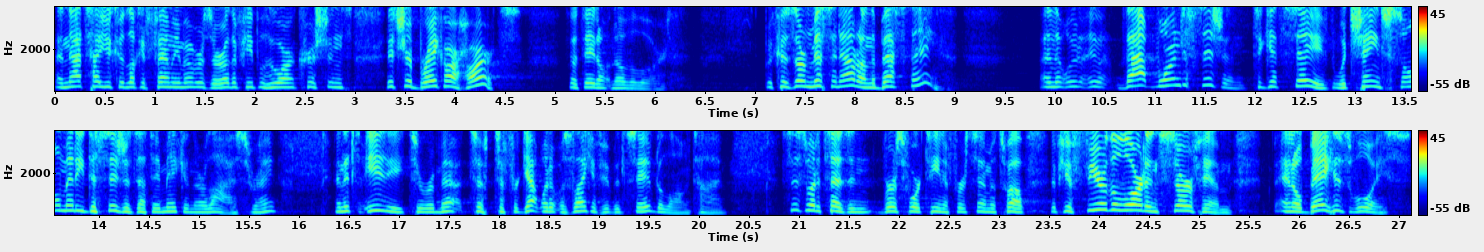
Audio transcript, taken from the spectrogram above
And that's how you could look at family members or other people who aren't Christians. It should break our hearts that they don't know the Lord because they're missing out on the best thing. And that, that one decision to get saved would change so many decisions that they make in their lives, right? And it's easy to, remember, to, to forget what it was like if you've been saved a long time. So this is what it says in verse 14 of 1 Samuel 12. If you fear the Lord and serve him and obey his voice,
